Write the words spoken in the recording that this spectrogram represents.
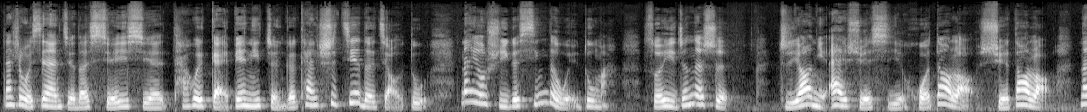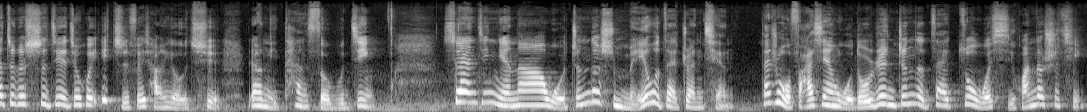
但是我现在觉得学一学，它会改变你整个看世界的角度，那又是一个新的维度嘛。所以真的是。只要你爱学习，活到老学到老，那这个世界就会一直非常有趣，让你探索不尽。虽然今年呢，我真的是没有在赚钱，但是我发现我都认真的在做我喜欢的事情。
